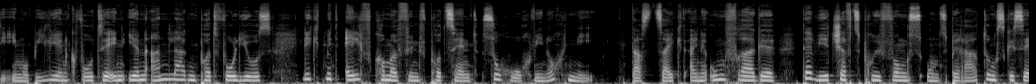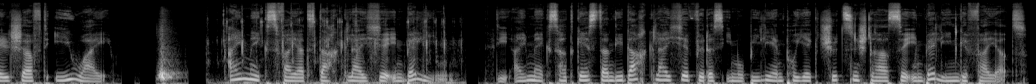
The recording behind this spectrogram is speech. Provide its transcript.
Die Immobilienquote in ihren Anlagenportfolios liegt mit 11,5 Prozent so hoch wie noch nie. Das zeigt eine Umfrage der Wirtschaftsprüfungs- und Beratungsgesellschaft EY. IMAX feiert Dachgleiche in Berlin. Die IMAX hat gestern die Dachgleiche für das Immobilienprojekt Schützenstraße in Berlin gefeiert.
